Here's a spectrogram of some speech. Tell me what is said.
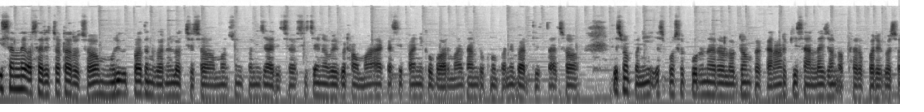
किसानलाई असारे चटारो छ मुरी उत्पादन गर्ने लक्ष्य छ मनसुन पनि जारी छ सिँचाइ नभएको ठाउँमा आकाशे पानीको भरमा धान रोप्नुपर्ने बाध्यता छ। त्यसमा पनि यस वर्ष कोरोना र लकडाउनका कारण किसानलाई झन् अप्ठ्यारो परेको छ।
